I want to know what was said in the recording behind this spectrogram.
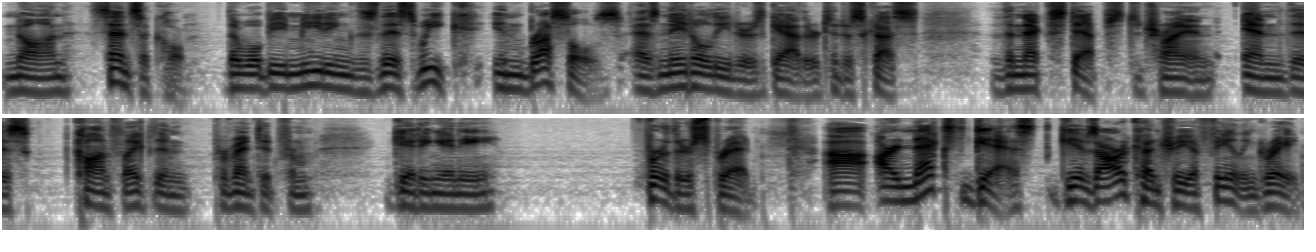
nonsensical. There will be meetings this week in Brussels as NATO leaders gather to discuss the next steps to try and end this conflict and prevent it from getting any further spread. Uh, our next guest gives our country a failing grade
